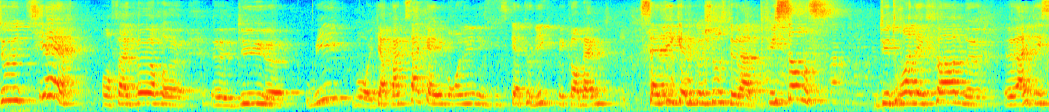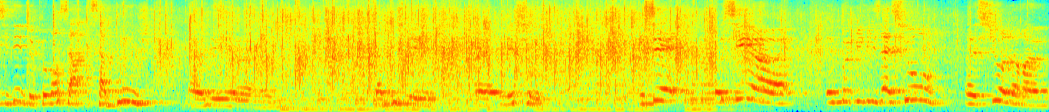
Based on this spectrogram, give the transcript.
deux tiers en faveur du oui, bon, il n'y a pas que ça qui a ébranlé l'Église catholique, mais quand même, ça dit quelque chose de la puissance du droit des femmes à décider de comment ça, bouge, les, ça bouge les, les choses. C'est aussi une mobilisation euh, sur euh,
